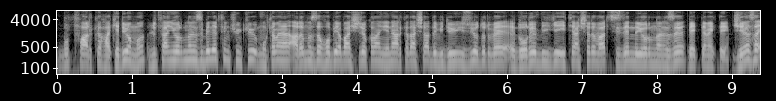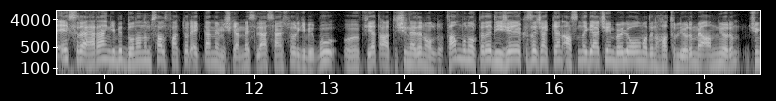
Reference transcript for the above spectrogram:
bu farkı hak ediyor mu? Lütfen yorumlarınızı belirtin çünkü muhtemelen aramızda hobiye başlayacak olan yeni arkadaşlar da videoyu izliyordur ve doğru bilgiye ihtiyaçları var. Sizlerin de yorumlarınızı beklemekteyim. Cihaza ekstra herhangi bir donanımsal faktör eklenmemişken mesela sensör gibi bu e, fiyat artışı neden oldu? Tam bu noktada DJ'ye kızacakken aslında gerçeğin böyle olmadığını hatırlıyorum ve anlıyorum. Çünkü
